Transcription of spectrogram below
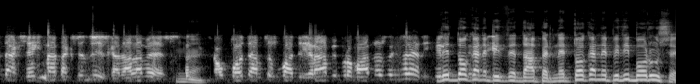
εντάξει, έχει να ταξιδίσει, κατάλαβες; Ναι. Οπότε αυτός που αντιγράφει προφανώς δεν ξέρει. Δεν το έκανε επειδή δεν τα έπαιρνε, το έκανε επειδή μπορούσε.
